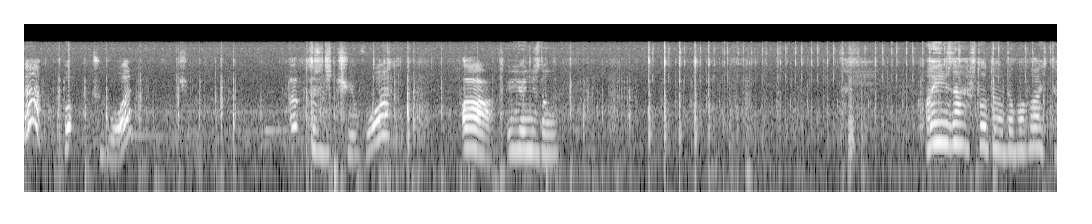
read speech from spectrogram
А! О, чего? А, подожди, чего? А, я не знал. А я не знаю, что то добавлять-то.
